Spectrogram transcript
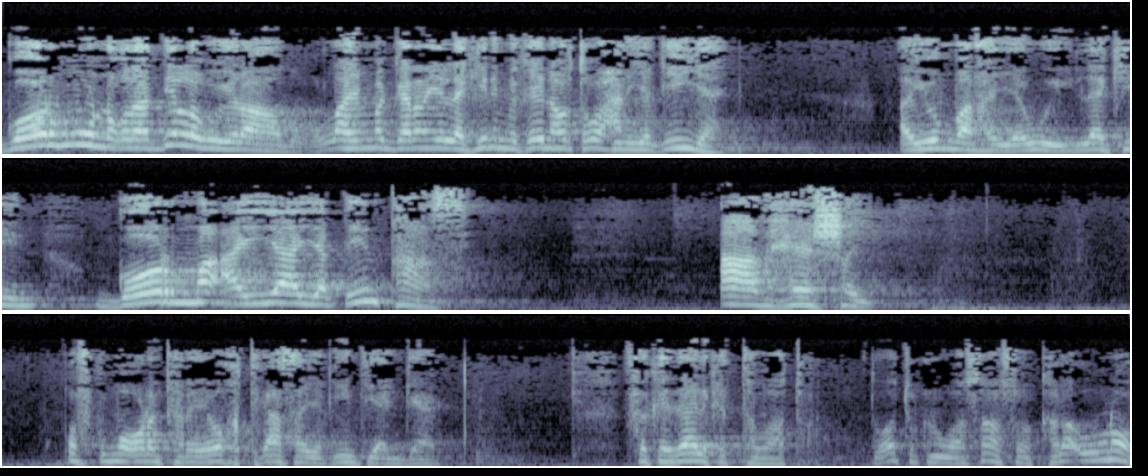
Goor muu noqda haddii lagu yidhaahdo wallahi ma garanayo laakiin imika horta waxaan yaqiin yahay. Ayuun baan hayaa wey laakiin goorma ayaa yaqiintaasi aada heshay qofku ma odhan karaya waktigaasaa yaqiintii aan gaadhay fakadalika tawaatur. Tawaaturkana waa saasoo kale uno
